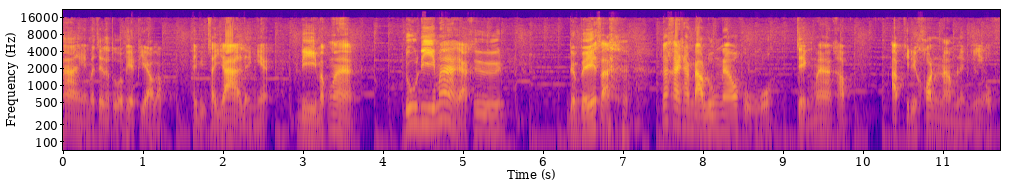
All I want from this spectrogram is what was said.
5ไงเมื่อเจอกัตัวประเภทเพียวกับไฮบิดไซย่าอะไรเงี้ยดีมากๆ ดูดีมากอะคือ The Base อะ ถ้าใครทำดาวลุงนะโอ้โห เจ๋งมากครับ อัพคิดิคอนนำอะไรอย่างงี้โอ้โห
